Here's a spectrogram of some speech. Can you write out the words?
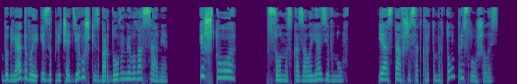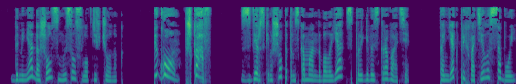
выглядывая из-за плеча девушки с бордовыми волосами. «И что?» — сонно сказала я, зевнув, и, оставшись открытым ртом, прислушалась. До меня дошел смысл слов девчонок. «Бегом! В шкаф!» Зверским шепотом скомандовала я, спрыгивая с кровати. Коньяк прихватила с собой.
